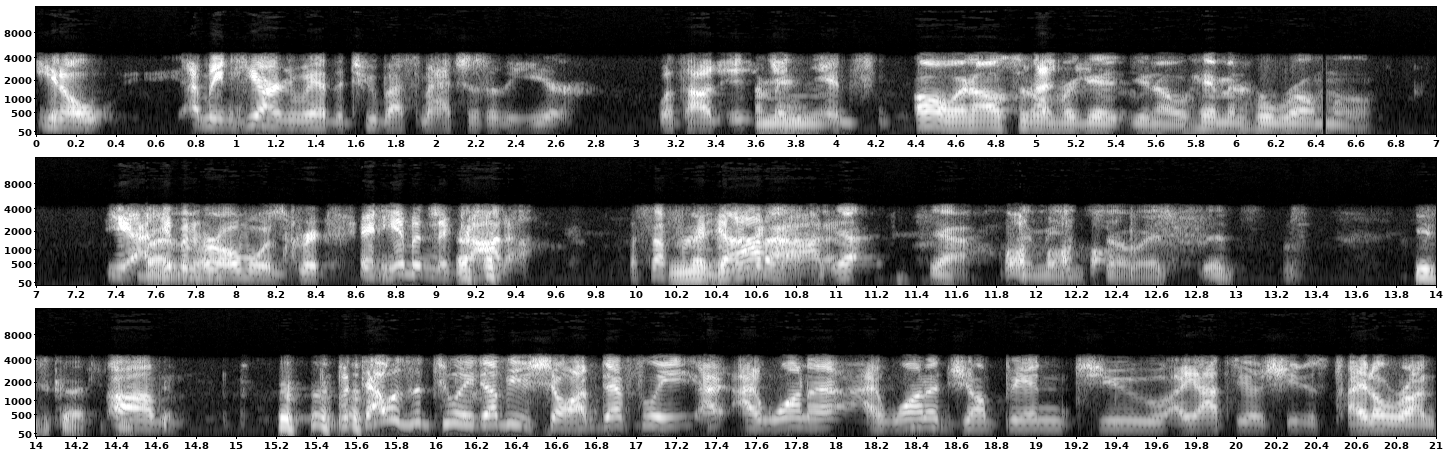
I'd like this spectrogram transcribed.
you know, I mean, he arguably had the two best matches of the year without. I mean, and, Oh, and also don't I- forget, you know, him and Hiromu. yeah, him and. Hiromu was great, and him and Nagata. Let's not forget Nagata. Nagata. Yeah, yeah. I mean, so it's it's he's good. He's Um, good. But that was the two AW show. I'm definitely I, I wanna I wanna jump into Ayato Yoshida's title run.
